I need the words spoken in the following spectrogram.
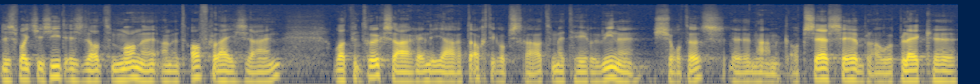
Dus wat je ziet is dat mannen aan het afglijden zijn. Wat we terugzagen in de jaren 80 op straat met heroïne-shotters, eh, namelijk abscessen, blauwe plekken,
